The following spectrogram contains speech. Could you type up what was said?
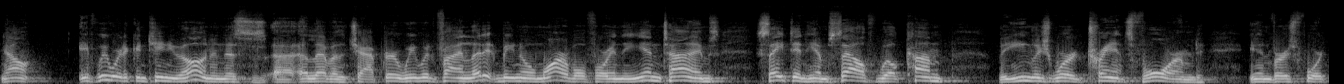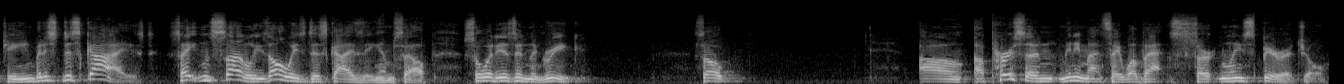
Now, if we were to continue on in this uh, 11th chapter, we would find, let it be no marvel, for in the end times, Satan himself will come, the English word transformed in verse 14, but it's disguised. Satan's subtle, he's always disguising himself. So it is in the Greek. So, uh, a person, many might say, well, that's certainly spiritual.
